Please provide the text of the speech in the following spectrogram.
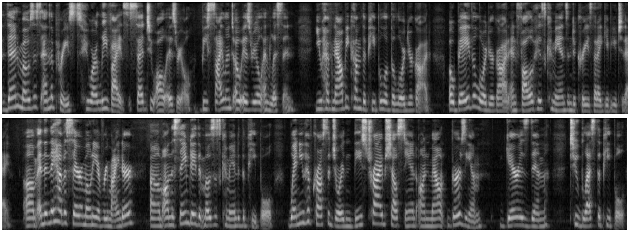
Then Moses and the priests, who are Levites, said to all Israel, Be silent, O Israel, and listen. You have now become the people of the Lord your God. Obey the Lord your God and follow his commands and decrees that I give you today. Um, and then they have a ceremony of reminder. Um, on the same day that Moses commanded the people, when you have crossed the Jordan, these tribes shall stand on Mount Gerizim, Gerizim, to bless the people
